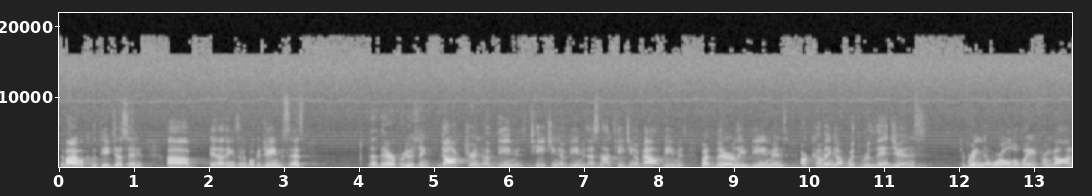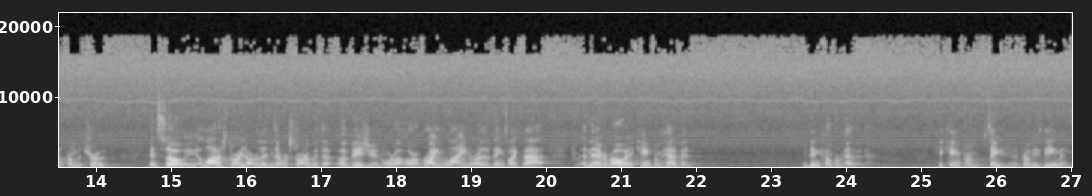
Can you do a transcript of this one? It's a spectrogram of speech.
The Bible teaches us in, uh, in, I think it's in the book of James, it says that they're producing doctrine of demons, teaching of demons. That's not teaching about demons, but literally demons are coming up with religions to bring the world away from God and from the truth. And so, a lot of stories about religions that were started with a, a vision or a, or a bright light or other things like that. And then everybody, oh, it came from heaven. It didn't come from heaven, it came from Satan and from these demons.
